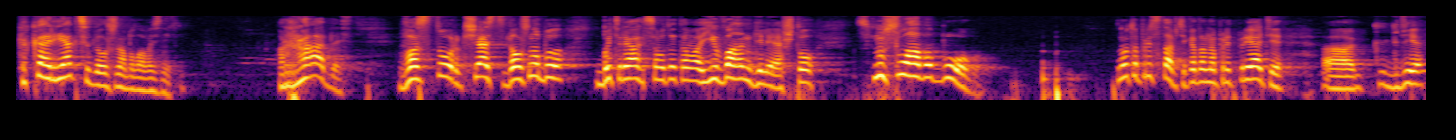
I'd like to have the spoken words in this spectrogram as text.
Какая реакция должна была возникнуть? Радость, восторг, счастье. Должно было быть реакция вот этого Евангелия, что ну слава Богу. Ну, это представьте, когда на предприятии, а, где,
